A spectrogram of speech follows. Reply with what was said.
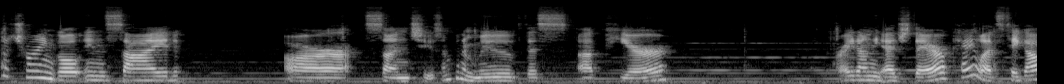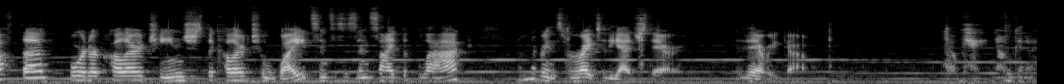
put a triangle inside our sun too. So I'm going to move this up here right on the edge there. Okay, let's take off the border color, change the color to white since this is inside the black. I'm gonna bring this right to the edge there. There we go. Okay, now I'm gonna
